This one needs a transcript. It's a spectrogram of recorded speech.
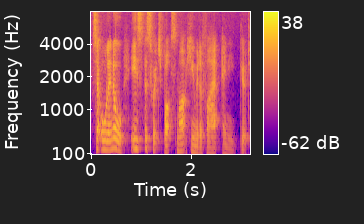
So all in all, is the SwitchBot Smart Humidifier any good?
